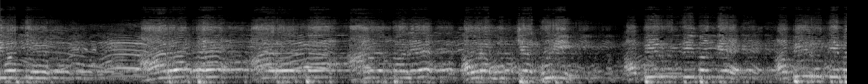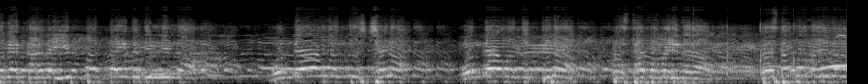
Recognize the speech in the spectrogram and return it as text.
ಇವತ್ತು ಆರೋಪ ಆರೋಪ ಆರೋಪನೇ ಅವರ ಮುಖ್ಯ ಗುರಿ ಅಭಿವೃದ್ಧಿ ಬಗ್ಗೆ ಅಭಿವೃದ್ಧಿ ಬಗ್ಗೆ ಕಳೆದ ಇಪ್ಪತ್ತೈದು ದಿನದಿಂದ ಒಂದೇ ಒಂದು ಕ್ಷಣ ಒಂದೇ ಒಂದು ದಿನ ಪ್ರಸ್ತಾಪ ಮಾಡಿದಾರ ಪ್ರಸ್ತಾಪ ಮಾಡಿದಾರ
